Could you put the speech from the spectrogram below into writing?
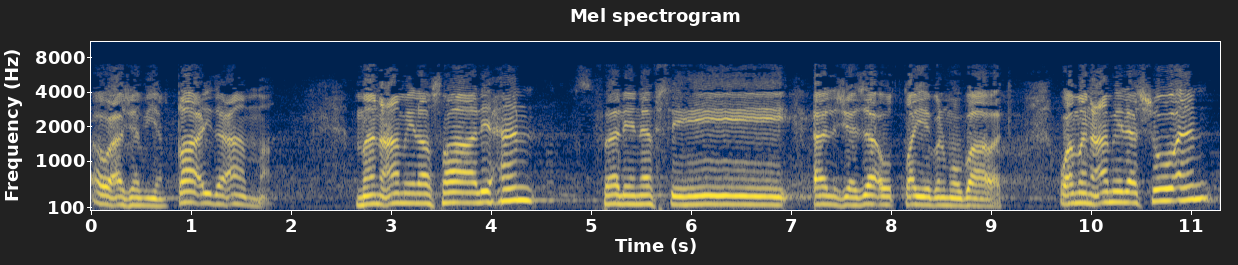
أو عجميا. قاعدة عامة. من عمل صالحا فلنفسه. الجزاء الطيب المبارك. ومن عمل سوءا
